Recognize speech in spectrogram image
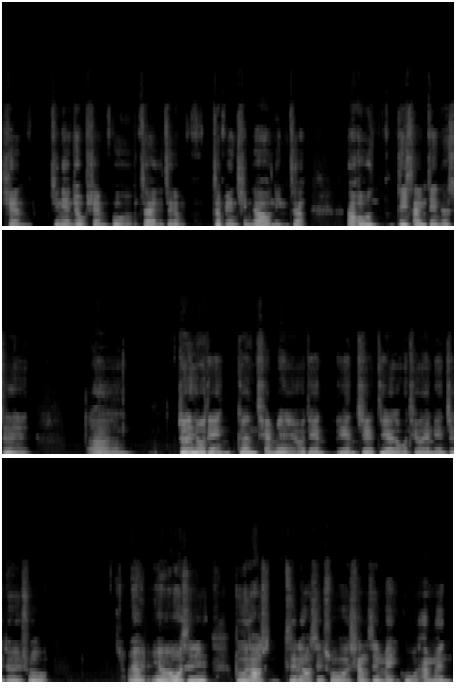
先今天就先不在这个这边请教您这样。然后第三点就是，嗯、就是有点跟前面有点连结。第二个问题有点连结，就是说，嗯、因为我是读到资料是说，像是美国他们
